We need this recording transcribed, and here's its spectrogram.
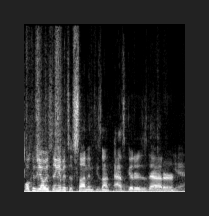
well, because you always think if it's his son and he's not as good as his dad, or Yeah.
